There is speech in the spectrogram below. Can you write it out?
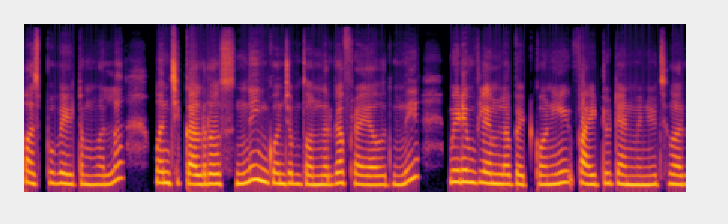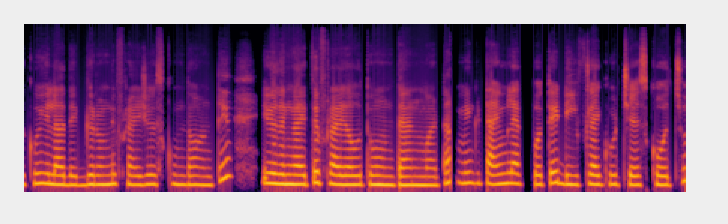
పసుపు వేయటం వల్ల మంచి కలర్ వస్తుంది. ఇంకొంచెం తొందరగా ఫ్రై అవుతుంది. మీడియం ఫ్లేమ్‌లో పెట్టుకొని ఫైవ్ టు టెన్ మినిట్స్ వరకు ఇలా దగ్గరుండి ఫ్రై చేసుకుంటా ఉంటే ఈ విధంగా అయితే ఫ్రై అవుతూ ఉంటాయి అనమాట మీకు టైం లేకపోతే డీప్ ఫ్రై కూడా చేసుకోవచ్చు.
